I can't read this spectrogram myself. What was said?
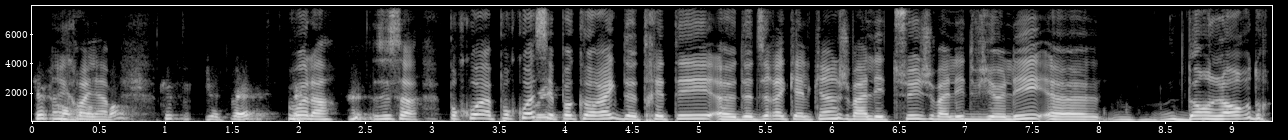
qu'est-ce Incroyable. que j'ai fait? Voilà, c'est ça. Pourquoi, pourquoi Oui. c'est pas correct de traiter, euh, de dire à quelqu'un, je vais aller te tuer, je vais aller te violer, euh, dans l'ordre.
